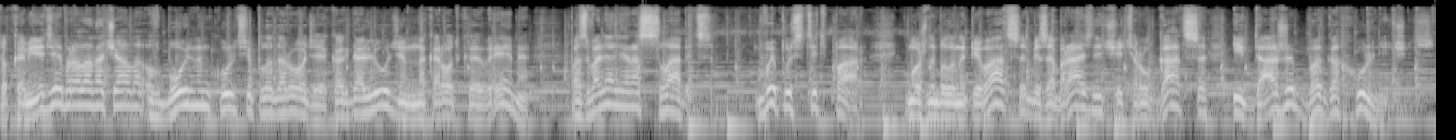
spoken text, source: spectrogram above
то комедия брала начало в буйном культе плодородия, когда людям на короткое время позволяли расслабиться, выпустить пар. Можно было напиваться, безобразничать, ругаться и даже богохульничать.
